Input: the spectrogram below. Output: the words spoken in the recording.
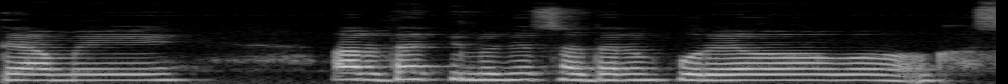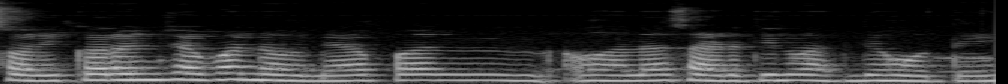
त्यामुळे अर्धा किलोच्या साधारण पुऱ्या सॉरी करंज्या बनवल्या पण मला साडेतीन वाजले होते.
